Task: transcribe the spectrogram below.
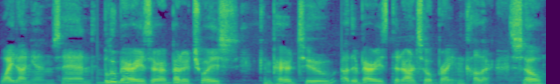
white onions, and blueberries are a better choice compared to other berries that aren't so bright in color. So,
